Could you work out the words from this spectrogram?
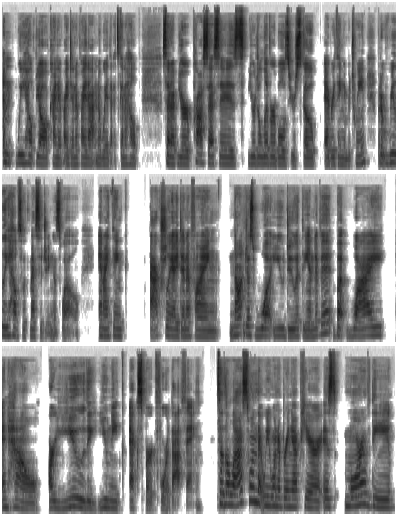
And we help y'all kind of identify that in a way that's going to help set up your processes, your deliverables, your scope, everything in between. But it really helps with messaging as well. And I think actually identifying not just what you do at the end of it, but why and how are you the unique expert for that thing. So, the last one that we want to bring up here is more of the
